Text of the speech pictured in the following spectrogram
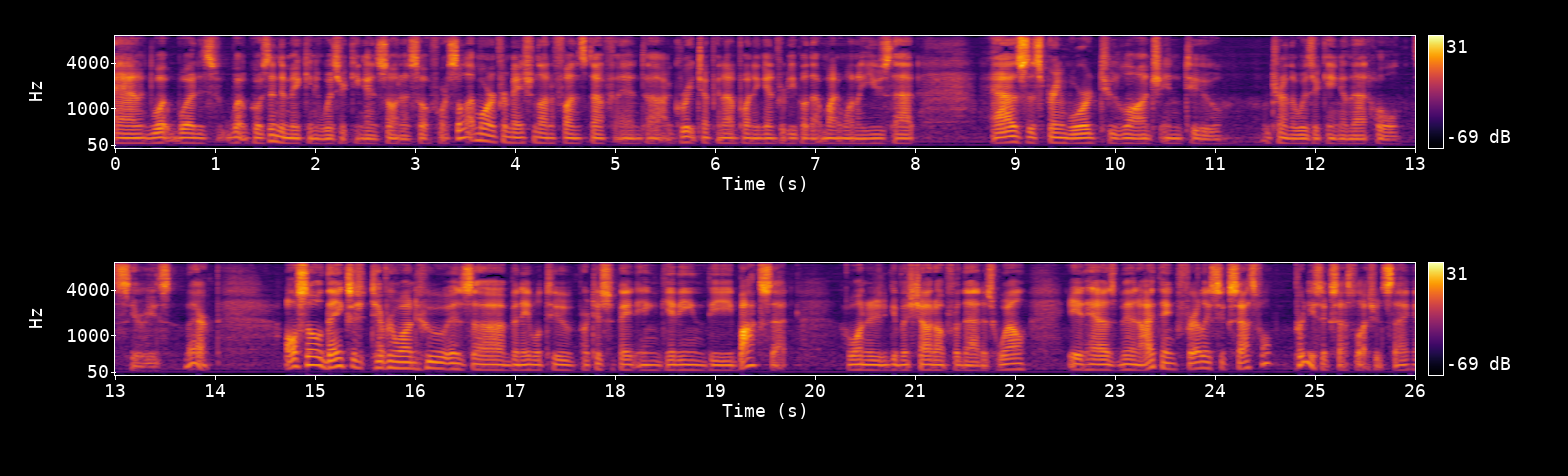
and what what is what goes into making a Wizard King, and so on and so forth. So a lot more information, a lot of fun stuff, and uh, a great jumping on point again for people that might want to use that as the springboard to launch into Return of the Wizard King and that whole series there. Also, thanks to everyone who has uh, been able to participate in getting the box set. I wanted to give a shout out for that as well. It has been, I think, fairly successful, pretty successful, I should say,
